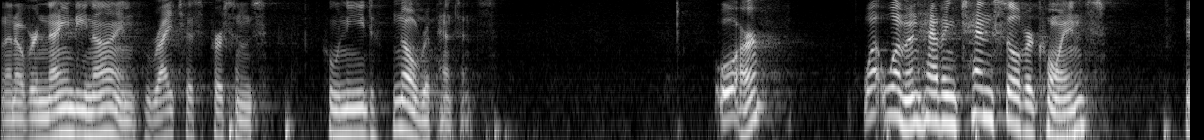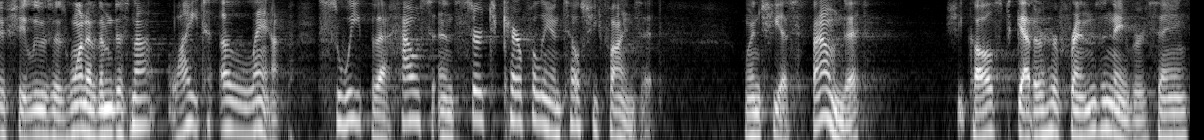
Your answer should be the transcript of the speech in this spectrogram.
than over 99 righteous persons who need no repentance? Or, what woman having ten silver coins, if she loses one of them, does not light a lamp, sweep the house, and search carefully until she finds it? When she has found it, she calls together her friends and neighbors, saying,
